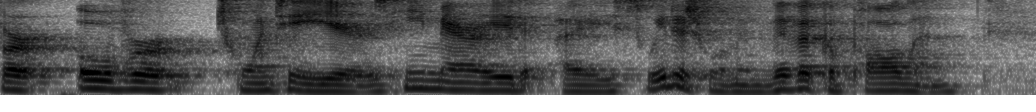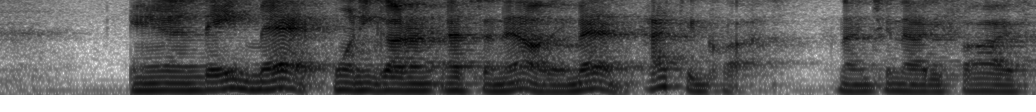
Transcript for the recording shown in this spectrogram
for over 20 years. He married a Swedish woman, Viveca Paulin, and they met when he got on SNL. They met in acting class, 1995,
